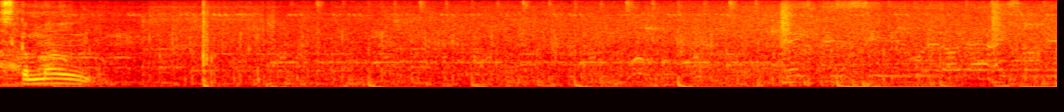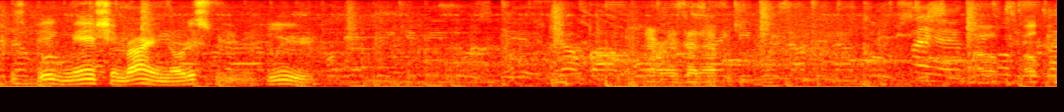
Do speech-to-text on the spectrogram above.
Scum mode. This big mansion, bro. I didn't know this was here. Never that happen. All people,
